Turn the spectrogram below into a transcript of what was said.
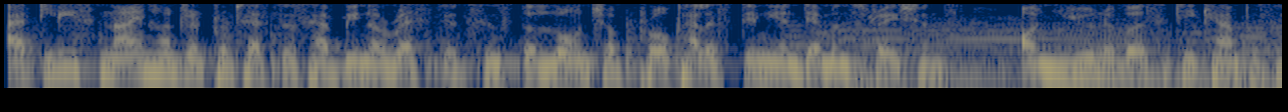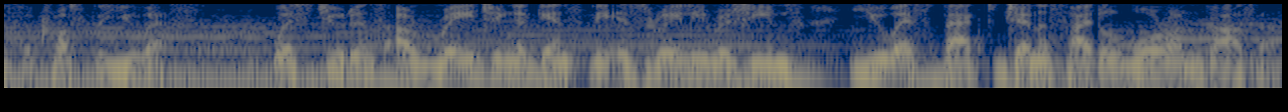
At least 900 protesters have been arrested since the launch of pro-Palestinian demonstrations on university campuses across the U.S., where students are raging against the Israeli regime's U.S.-backed genocidal war on Gaza.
